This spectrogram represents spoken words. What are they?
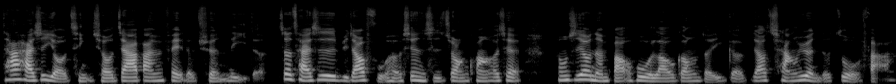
他还是有请求加班费的权利的，这才是比较符合现实状况，而且同时又能保护劳工的一个比较长远的做法。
